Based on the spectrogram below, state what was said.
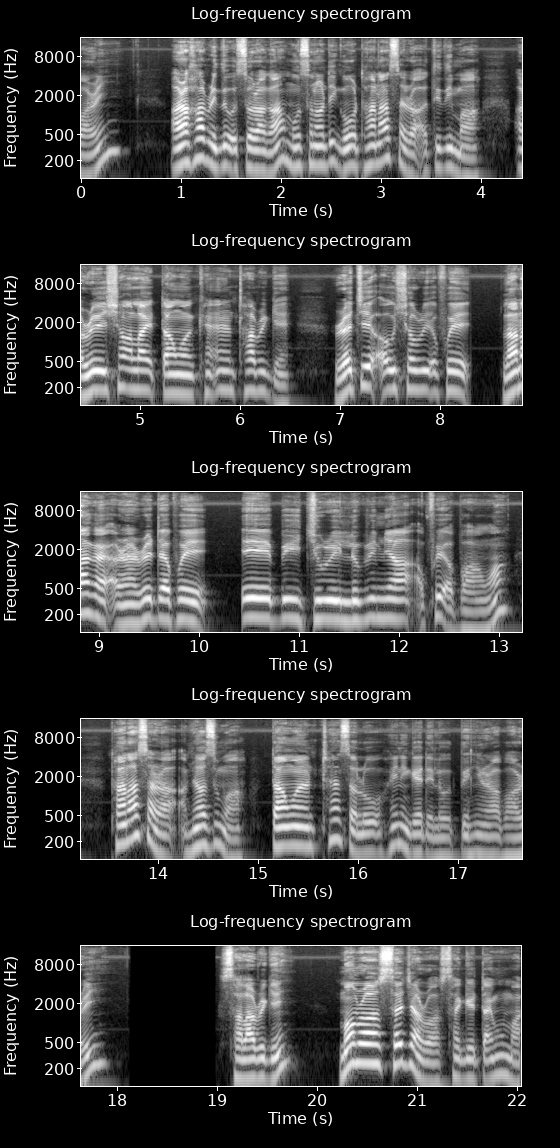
ပါရင်အာရခပြည်သူအစိုးရကမွန်စလန်တီကိုဌာနဆိုင်ရာအသီးသီးမှာအရေရှန်လိုက်တာဝန်ခံအပ်ထားပြီးကရက်ကျအောက်ရှော်ရီအဖွဲ့လာနာကိုင်အရန်ရစ်တပ်ဖွဲ့ AP ဂျူရီလူဂရီများအဖွဲ့အပေါင်းဝန်ဌာနဆိုင်ရာအများစုမှာတာဝန်ထမ်းဆောင်လို့ဟင်းနေခဲ့တယ်လို့သိရပါရင်ဆာလာရီကင်မော်မရာဆက်ကြရောဆိုင်ကယ်တိုင်းမှုမှာ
